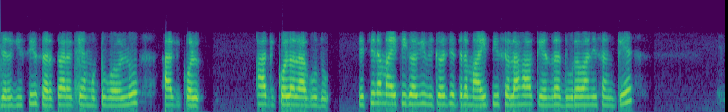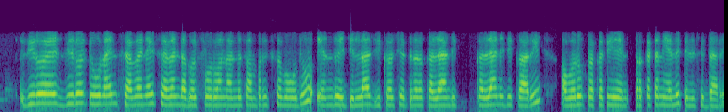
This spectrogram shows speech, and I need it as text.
ಜರುಗಿಸಿ ಸರ್ಕಾರಕ್ಕೆ ಮುಟ್ಟುಗೋಲು ಹಾಕಿಕೊಳ್ಳ ಹಾಕಿಕೊಳ್ಳಲಾಗುವುದು. ಹೆಚ್ಚಿನ ಮಾಹಿತಿಗಾಗಿ ವಿಕಲಚೇತರ ಮಾಹಿತಿ ಸಲಹಾ ಕೇಂದ್ರ ದೂರವಾಣಿ ಸಂಖ್ಯೆ zero eight zero two nine seven eight seven double four one ಅನ್ನು ಸಂಪರ್ಕಿಸಬಹುದು ಎಂದು ಜಿಲ್ಲಾ ಕ್ಷೇತ್ರದ ಕಲ್ಯಾಣ ಕಲ್ಯಾಣಾಧಿಕಾರಿ ಅವರು ಪ್ರಕಟಿ ಪ್ರಕಟಣೆಯಲ್ಲಿ ತಿಳಿಸಿದ್ದಾರೆ.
